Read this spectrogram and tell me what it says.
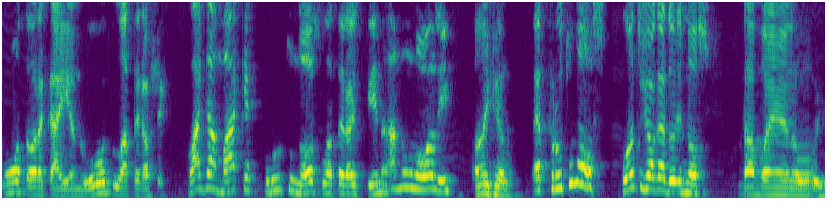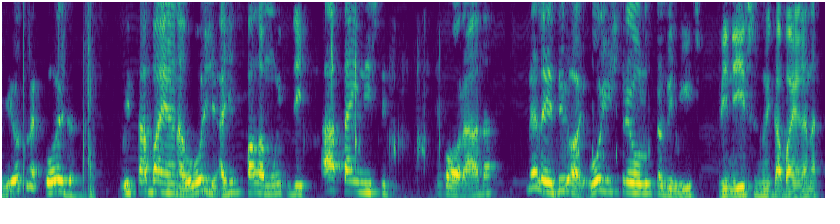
ponta, hora caía no outro, lateral chega. Lagamar, que é fruto nosso, lateral esquerdo, anulou ali. Ângelo, é fruto nosso. Quantos jogadores nossos tá banhando hoje? E outra coisa, o Itabaiana hoje, a gente fala muito de, ah, tá início de temporada. Beleza, e olha, hoje estreou o Lucas Vinícius, Vinícius no Itabaiana,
